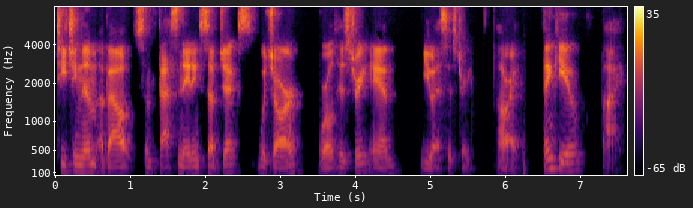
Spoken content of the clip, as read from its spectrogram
teaching them about some fascinating subjects, which are world history and US history. All right. Thank you. Bye.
